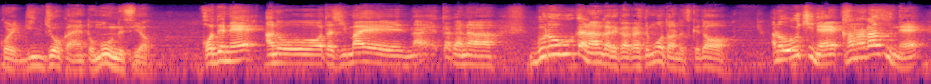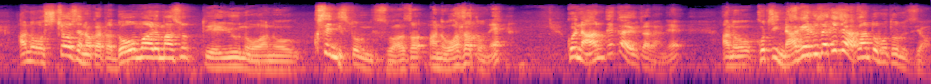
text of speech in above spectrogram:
これ臨場感やと思うんですよ。ほんでね、あのー、私前、何やったかな、ブログかなんかで書かせてもらったんですけど、あの、うちね、必ずね、あの、視聴者の方どう思われますっていうのを、あの、癖にしとるんですわざ、あの、わざとね。これなんでか言うたらね、あの、こっちに投げるだけじゃあかんと思っとるんですよ。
